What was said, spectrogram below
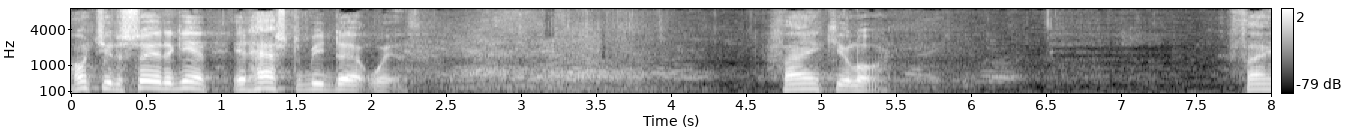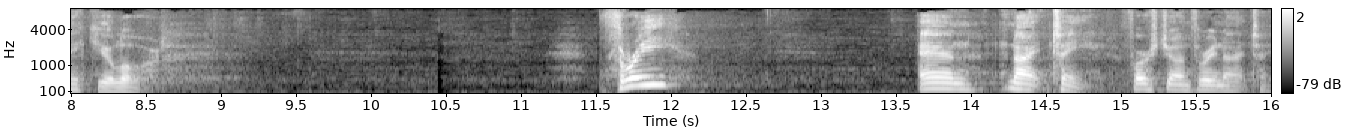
I want you to say it again. It has to be dealt with. Thank you, Lord. Thank you, Lord. 3 and 19. 1 John 3 19.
